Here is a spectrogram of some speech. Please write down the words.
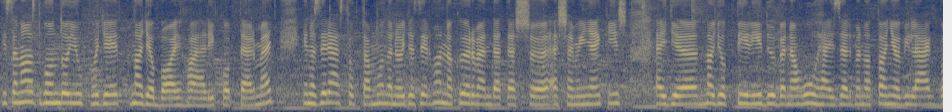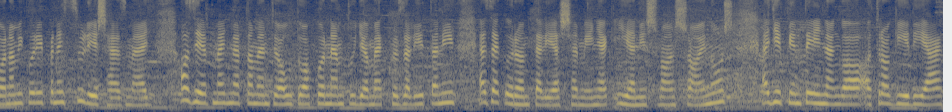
hiszen azt gondoljuk, hogy nagy a baj, ha helikopter megy. Én azért ezt szoktam mondani, hogy azért vannak örvendetes események is, egy nagyobb téli időben, a hóhelyzetben, a tanyavilágban, amikor éppen egy szüléshez megy, Azért megy, mert a mentőautó akkor nem tudja megközelíteni. Ezek örömteli események, ilyen is van sajnos. Egyébként tényleg a, a tragédiák,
